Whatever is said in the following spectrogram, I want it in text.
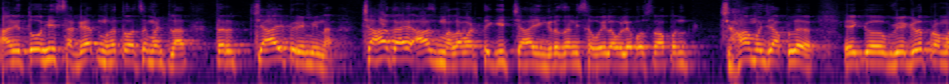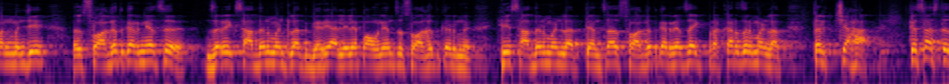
आणि तोही सगळ्यात महत्त्वाचं म्हटलात तर चाय प्रेमीना. चहा काय? आज मला वाटतं की चहा इंग्रजांनी सवय लावल्यापासून आपण चहा म्हणजे आपलं एक वेगळं प्रमाण म्हणजे स्वागत करण्याचं. जर एक साधन म्हटलात घरी आलेल्या पाहुण्यांचं स्वागत करणं हे साधन म्हणलात त्यांचा स्वागत करण्याचा एक प्रकार जर म्हणलात तर चहा. कसं असतं?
